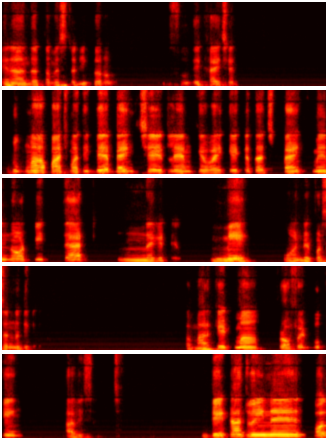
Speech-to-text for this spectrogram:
એના અંદર તમે સ્ટડી કરો, શું દેખાય છે. ટૂંકમાં આ પાંચમાંથી બે બેંક છે એટલે એમ કહેવાય કે કદાચ bank may not be that negative may હું હંડ્રેડ પર્સન્ટ નથી કહેતો. માર્કેટમાં પ્રોફિટ બુકિંગ આવી શકે. ડેટા જોઈને કોલ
